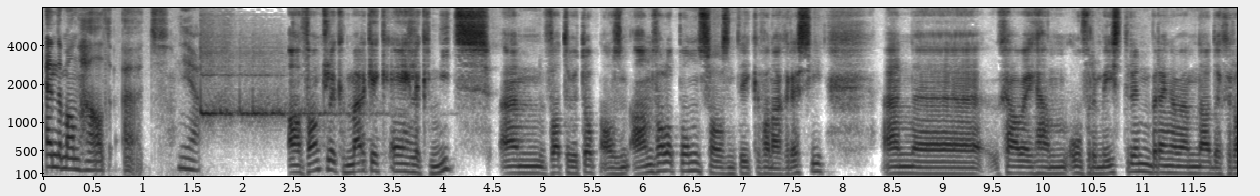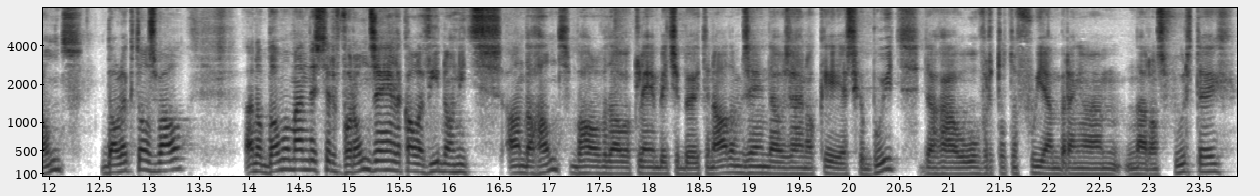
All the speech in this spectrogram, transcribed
En de man haalt uit. Ja. Aanvankelijk merk ik eigenlijk niets en vatten we het op als een aanval op ons, als een teken van agressie. En eh, gaan wij hem overmeesteren, brengen we hem naar de grond. Dat lukt ons wel. En op dat moment is er voor ons eigenlijk alle vier nog niets aan de hand, behalve dat we een klein beetje buiten adem zijn, dat we zeggen oké, is geboeid. Dan gaan we over tot een foei en brengen we hem naar ons voertuig.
